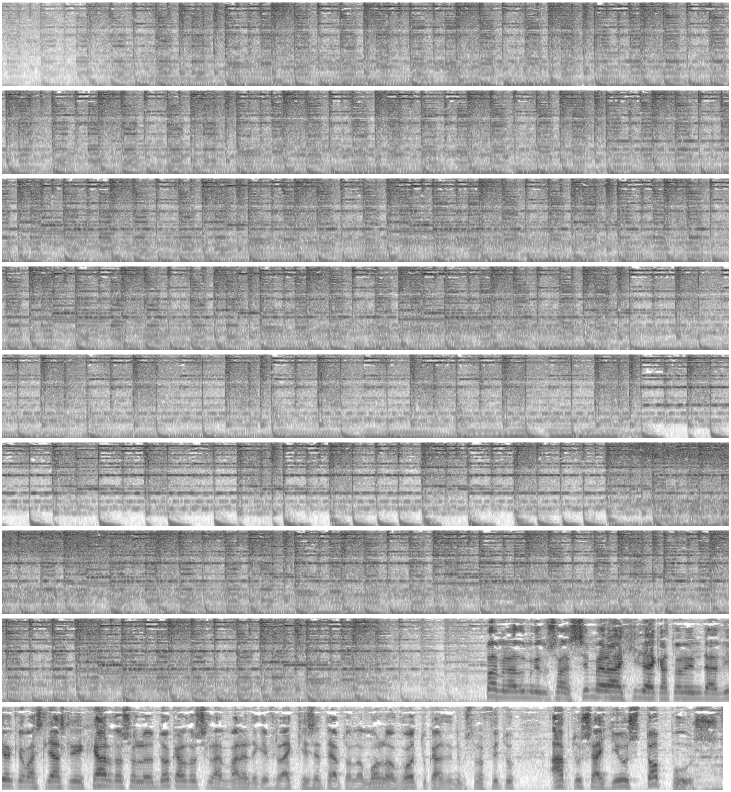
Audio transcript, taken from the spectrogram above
Πάμε να δούμε και τους σαν σήμερα 1192 και ο βασιλιάς Λιχάρδος ο Λεοντόκαρδος συλλαμβάνεται και φυλακίζεται από τον ομόλογό του κατά την επιστροφή του από τους Αγίους Τόπους.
